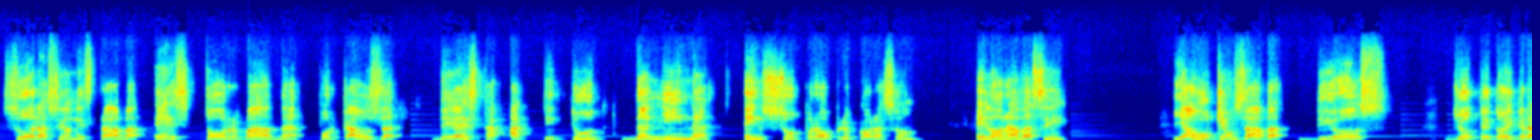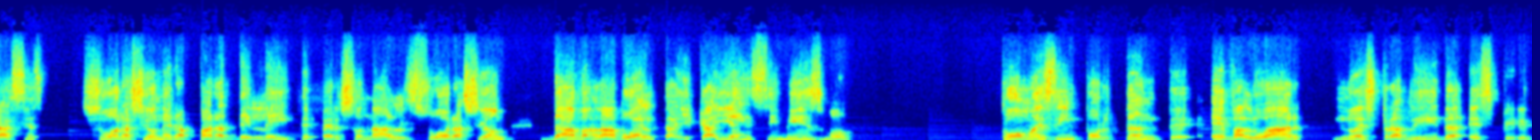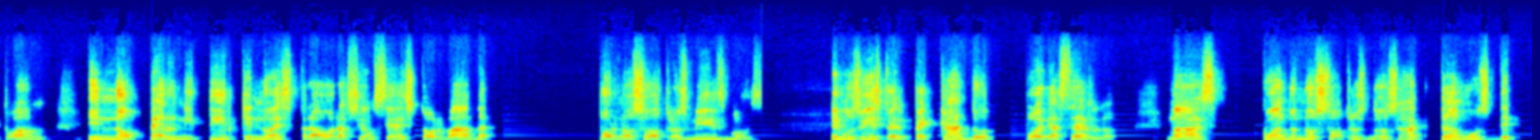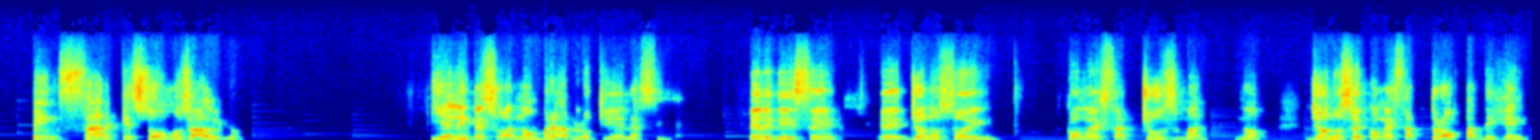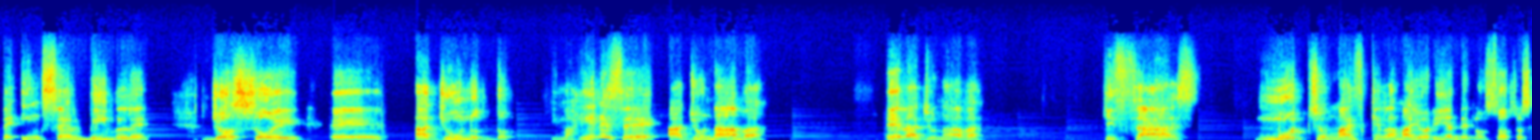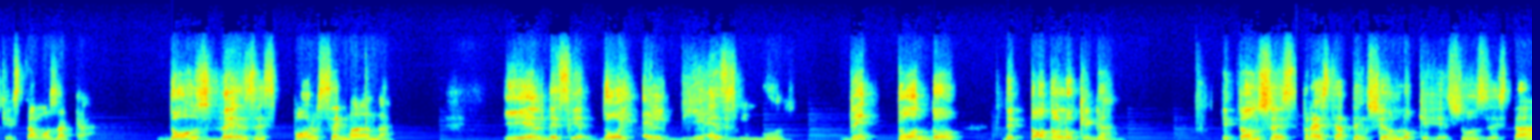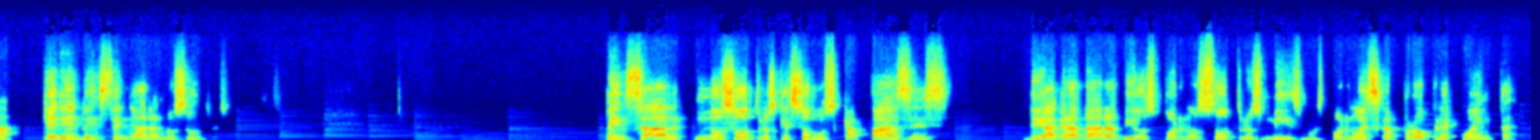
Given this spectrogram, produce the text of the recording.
Su oración estaba estorbada por causa de esta actitud dañina en su propio corazón. Él oraba así. Y aunque usaba Dios, yo te doy gracias, su oración era para deleite personal. Su oración daba la vuelta y caía en sí mismo. ¿Cómo es importante evaluar nuestra vida espiritual y no permitir que nuestra oración sea estorbada por nosotros mismos? Hemos visto, el pecado puede hacerlo, mas cuando nosotros nos jactamos de pensar que somos algo, y él empezó a nombrar lo que él hacía. Él dice, eh, yo no soy como esa chusma, ¿no? Yo no soy como esa tropa de gente inservible. Yo soy eh, ayuno. Imagínense, ayunaba. Él ayunaba. Quizás mucho más que la mayoría de nosotros que estamos acá dos veces por semana. Y él decía, doy el diezmo de todo, de todo lo que gano. Entonces, preste atención lo que Jesús está queriendo enseñar a nosotros. Pensar nosotros que somos capaces de agradar a Dios por nosotros mismos, por nuestra propia cuenta,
